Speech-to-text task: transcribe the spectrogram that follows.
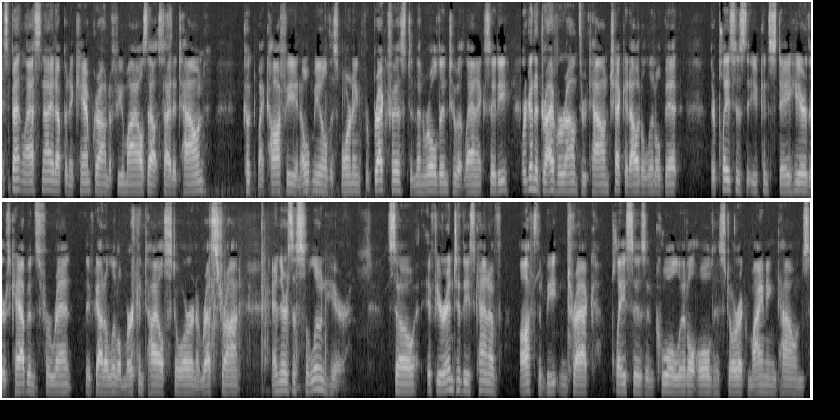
I spent last night up in a campground a few miles outside of town. Cooked my coffee and oatmeal this morning for breakfast and then rolled into Atlantic City. We're going to drive around through town, check it out a little bit. There are places that you can stay here. There's cabins for rent. They've got a little mercantile store and a restaurant. And there's a saloon here. So if you're into these kind of off the beaten track places and cool little old historic mining towns,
